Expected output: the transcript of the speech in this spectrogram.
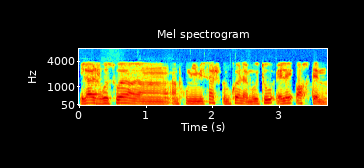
Et là je reçois un, premier message comme quoi la moto elle est hors thème.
